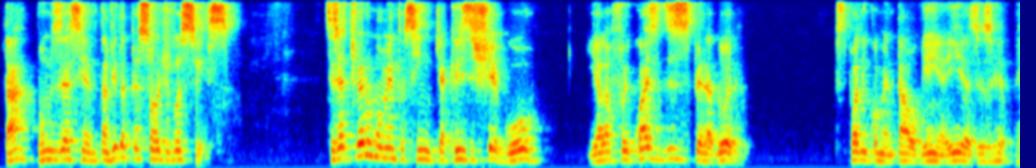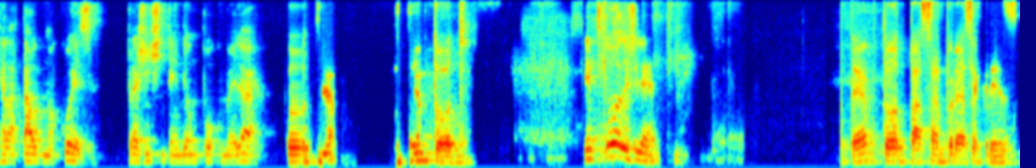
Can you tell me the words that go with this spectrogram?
tá? Vamos dizer assim, na vida pessoal de vocês. Vocês já tiveram um momento assim que a crise chegou e ela foi quase desesperadora. Vocês podem comentar alguém aí, às vezes relatar alguma coisa, para a gente entender um pouco melhor? O tempo, o tempo todo. O tempo todo, Juliano? O tempo todo passando por essa crise.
